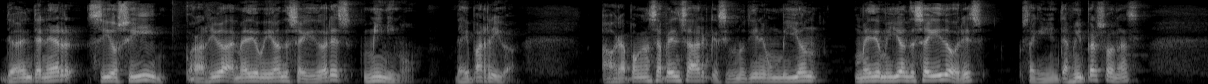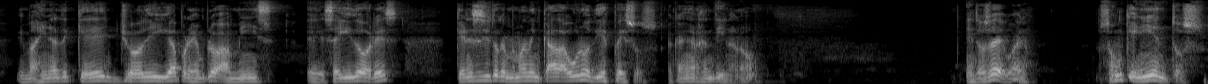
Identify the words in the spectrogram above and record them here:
deben tener sí o sí por arriba de medio millón de seguidores mínimo, de ahí para arriba. Ahora pónganse a pensar que si uno tiene un millón, medio millón de seguidores, o sea, 500 mil personas, imagínate que yo diga, por ejemplo, a mis eh, seguidores que necesito que me manden cada uno 10 pesos, acá en Argentina, ¿no? Entonces, bueno, son 500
